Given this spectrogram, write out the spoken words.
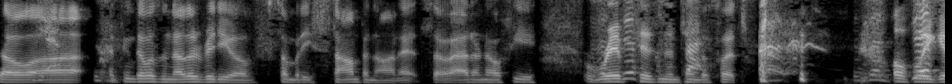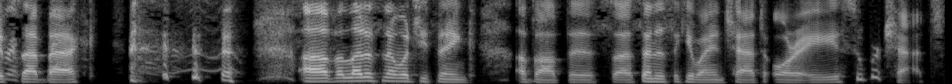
So uh, yeah. I think there was another video of somebody stomping on it. So I don't know if he the ripped his Nintendo Switch. Hopefully, he gets that back. uh, but let us know what you think about this. Uh, send us a in chat or a super chat.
